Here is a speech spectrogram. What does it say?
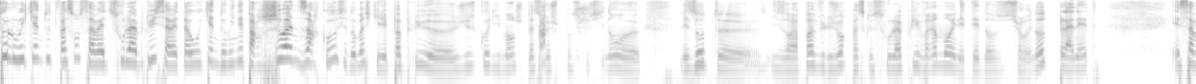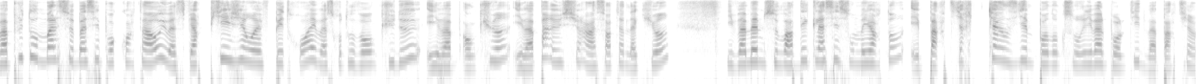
tout le week-end, de toute façon, ça va être sous la pluie. Ça va être un week-end dominé par Johan Zarco. C'est dommage qu'il n'ait pas plu euh, jusqu'au dimanche parce que je pense que sinon euh, les autres ils n'auraient pas vu le jour parce que sous la pluie, vraiment, il était sur une autre planète. Et ça va plutôt mal se passer pour Quartaro. Il va se faire piéger en FP3. Il va se retrouver en Q2 et il va en Q1. Il va pas réussir à sortir de la Q1. Il va même se voir déclasser son meilleur temps et partir 15ème pendant que son rival pour le titre va partir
